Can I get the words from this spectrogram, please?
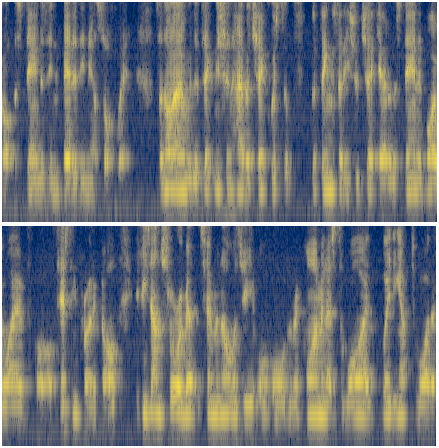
got the standards embedded in our software. So not only will the technician have a checklist of the things that he should check out of the standard by way of, of testing protocol, if he's unsure about the terminology or, or, the requirement as to why, leading up to why that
